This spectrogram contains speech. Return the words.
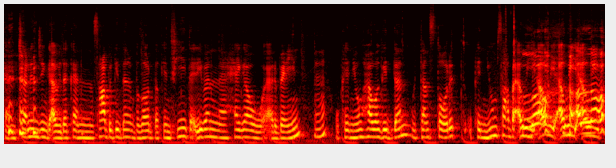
كان challenging قوي ده كان صعب جدا البازار ده. كان فيه تقريبا حاجة و40 وكان يوم هوا جدا وال tents طارت وكان يوم صعب قوي الله. قوي قوي. قوي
